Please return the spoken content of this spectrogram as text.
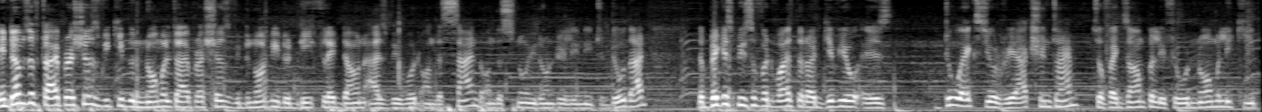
In terms of tire pressures, we keep the normal tire pressures. We do not need to deflate down as we would on the sand. On the snow, you don't really need to do that. The biggest piece of advice that I'd give you is 2x your reaction time. So for example, if you would normally keep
